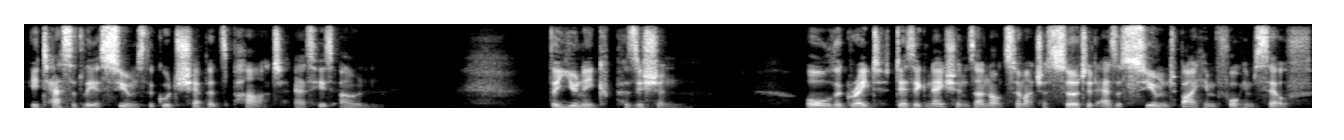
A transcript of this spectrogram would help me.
He tacitly assumes the Good Shepherd's part as his own. The unique position. All the great designations are not so much asserted as assumed by him for himself.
